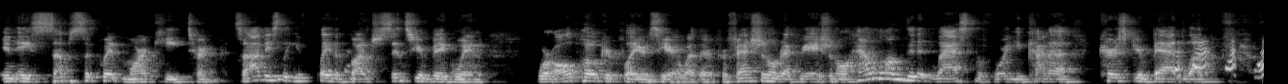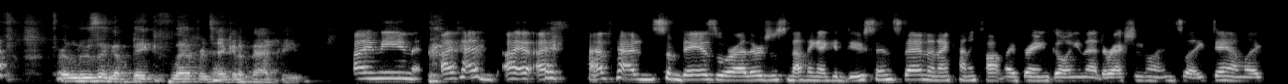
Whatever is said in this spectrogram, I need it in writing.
in a subsequent marquee tournament. So obviously, you've played a bunch since your big win we're all poker players here, whether professional, recreational. How long did it last before you kind of cursed your bad luck for losing a big flip or taking a bad beat? I mean, I've had I, I have had some days where there was just nothing I could do since then, and I kind of caught my brain going in that direction where it's like, damn, like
